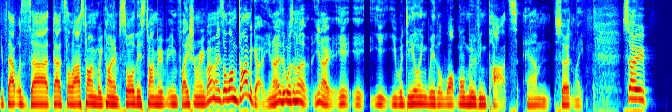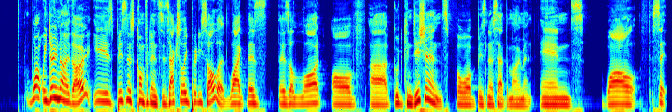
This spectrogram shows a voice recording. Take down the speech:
if that was uh, that's the last time we kind of saw this time of inflationary environment, it was a long time ago. You know, there wasn't a, you know, it, it, you, you were dealing with a lot more moving parts, um, certainly. So, what we do know though is business confidence is actually pretty solid. Like there's there's a lot of uh, good conditions for business at the moment, and while se-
